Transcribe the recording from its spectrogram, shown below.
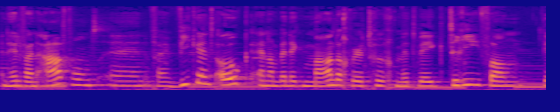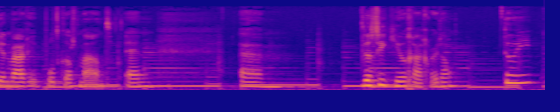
een hele fijne avond en een fijn weekend ook. En dan ben ik maandag weer terug met week 3 van januari podcastmaand. En um, dan zie ik je heel graag weer dan.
